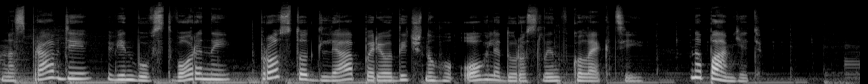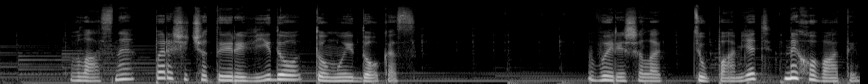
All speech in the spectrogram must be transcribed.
Насправді він був створений просто для періодичного огляду рослин в колекції на пам'ять. Власне, перші чотири відео тому й доказ. Вирішила цю пам'ять не ховати,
